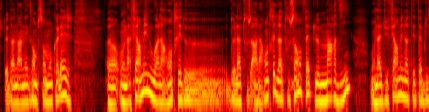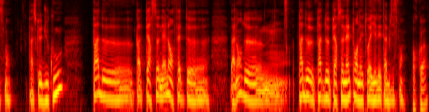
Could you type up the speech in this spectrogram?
je te donne un exemple sur mon collège. Euh, on a fermé nous à la rentrée de, la Toussaint, à la rentrée de la Toussaint en fait le mardi, on a dû fermer notre établissement parce que du coup, pas de personnel en fait bah non pas de personnel pour nettoyer l'établissement. Pourquoi?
